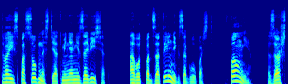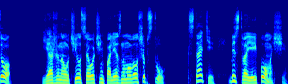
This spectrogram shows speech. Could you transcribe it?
Твои способности от меня не зависят, а вот подзатыльник за глупость — вполне. За что? Я же научился очень полезному волшебству. Кстати, без твоей помощи.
